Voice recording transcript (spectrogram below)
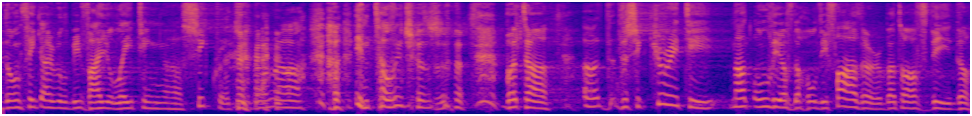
don't think I will be violating uh, secrets, uh, intelligence, but uh, uh, the security not only of the Holy Father, but of the, the,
